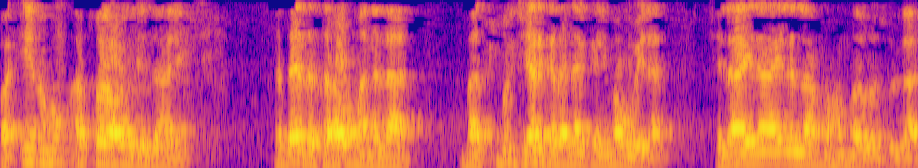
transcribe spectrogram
فانهم اطاعوا لذلك فدا د سراو من الله بس مونږ شهر کله دا کلمه ویلا چې لا اله الا الله محمد رسول الله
